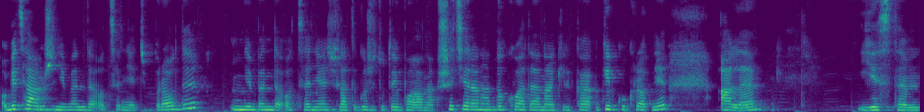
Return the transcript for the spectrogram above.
Obiecałam, że nie będę oceniać brody, nie będę oceniać, dlatego że tutaj była ona przecierana, dokładana kilka, kilkukrotnie, ale jestem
